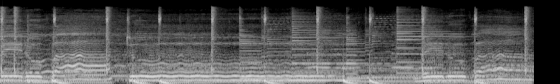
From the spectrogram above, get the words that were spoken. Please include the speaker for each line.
Speaker 1: मेरो बाटो मेरो बाटो।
